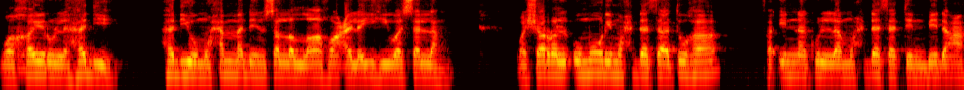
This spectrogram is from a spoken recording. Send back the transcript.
وخير الهدي هدي محمد صلى الله عليه وسلم وشر الأمور محدثاتها فإن كل محدثة بدعة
